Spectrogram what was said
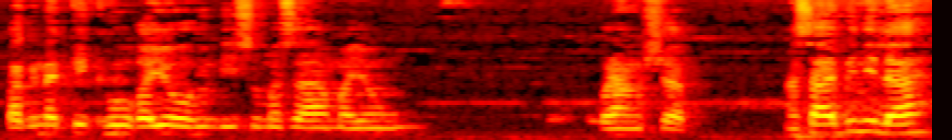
pag nag-kick ho kayo, hindi sumasama yung crankshaft. Ang sabi nila,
